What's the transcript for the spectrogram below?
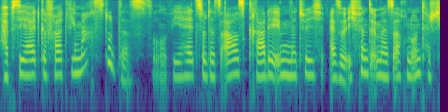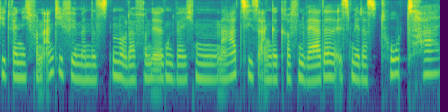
habe sie halt gefragt, wie machst du das? So, wie hältst du das aus? Gerade eben natürlich, also ich finde immer, es ist auch ein Unterschied, wenn ich von Antifeministen oder von irgendwelchen Nazis angegriffen werde, ist mir das total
